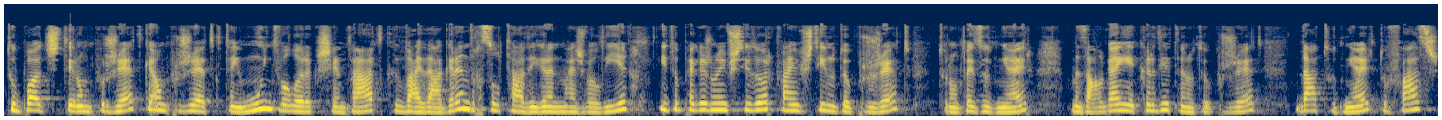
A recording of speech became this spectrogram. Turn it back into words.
Tu podes ter um projeto que é um projeto que tem muito valor acrescentado, que vai dar grande resultado e grande mais-valia, e tu pegas um investidor que vai investir no teu projeto, tu não tens o dinheiro, mas alguém acredita no teu projeto, dá-te o dinheiro, tu fazes,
